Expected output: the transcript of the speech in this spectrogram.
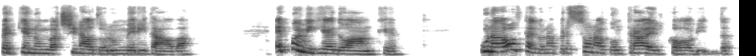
perché non vaccinato non meritava? E poi mi chiedo anche, una volta che una persona contrae il Covid,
